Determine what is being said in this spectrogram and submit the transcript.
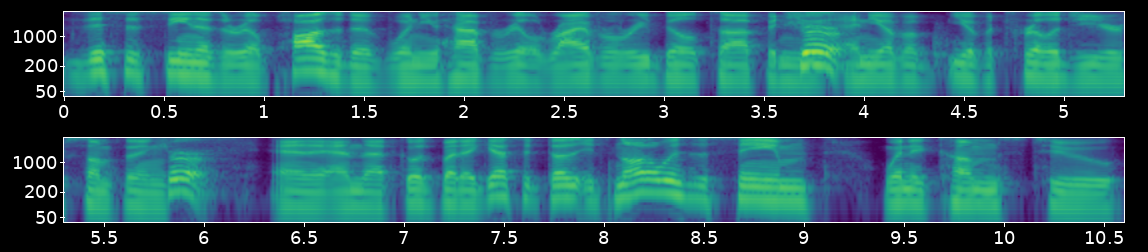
this is seen as a real positive when you have real rivalry built up and Sure. you and you have a you have a trilogy or something. Sure. and and that goes. But I guess it does. It's not always the same when it comes to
